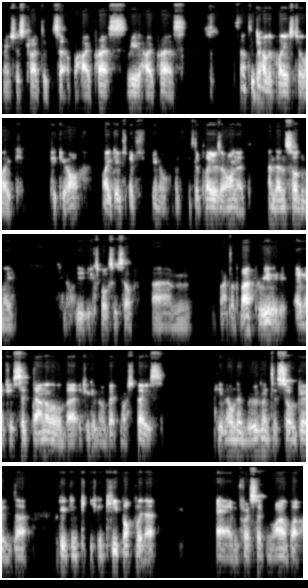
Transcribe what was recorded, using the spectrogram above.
Rangers tried to set up a high press, really high press, it's not to have the players to like pick you off like if, if you know if the players are on it, and then suddenly, you know, you, expose yourself um, right at the back, really. And if you sit down a little bit, if you give them a bit more space, you know, the movement is so good that you can you can keep up with it um, for a certain while, but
